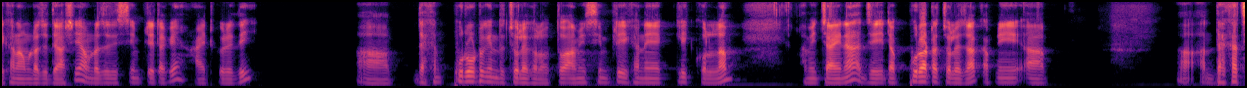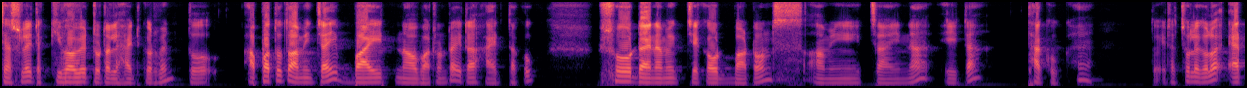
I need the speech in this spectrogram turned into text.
এখানে আমরা যদি আসি, আমরা যদি সিম্পলি এটাকে হাইড করে দিই দেখেন পুরোটা কিন্তু চলে গেল। তো আমি সিম্পলি এখানে ক্লিক করলাম। আমি চাই না যে এটা পুরাটা চলে যাক। আপনি দেখাচ্ছি আসলে এটা কীভাবে টোটালি হাইড করবেন। তো আপাতত আমি চাই বাইট নাও বাটনটা এটা হাইড থাকুক। শো ডাইনামিক চেকআউট বাটনস আমি চাই না এটা থাকুক হ্যাঁ। তো এটা চলে গেল। অ্যাড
